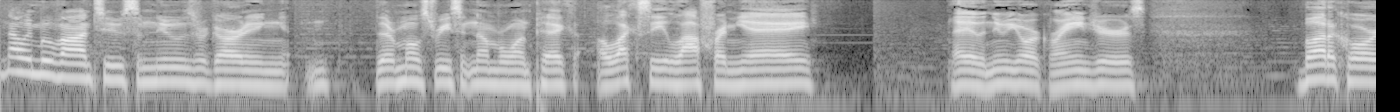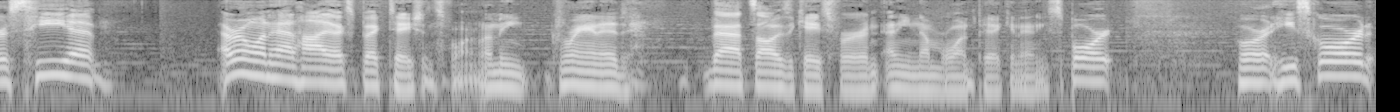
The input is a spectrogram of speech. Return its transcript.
Now we move on to some news regarding their most recent number one pick, Alexis Lafreniere. Hey, the New York Rangers. But of course, he had everyone had high expectations for him. I mean, granted, that's always the case for an- any number one pick in any sport. Or he scored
